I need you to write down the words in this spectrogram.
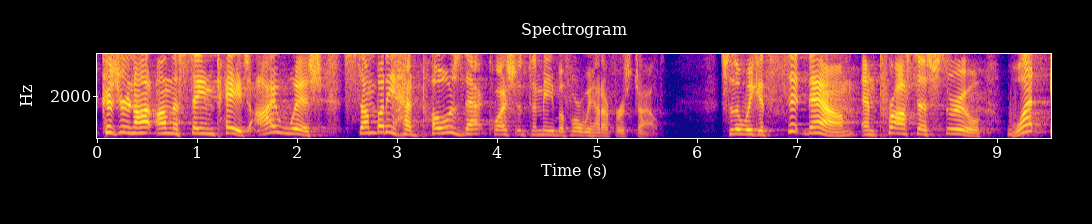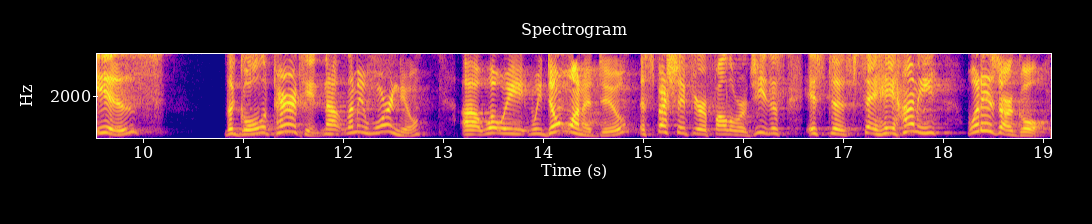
because you're not on the same page. I wish somebody had posed that question to me before we had our first child so that we could sit down and process through what is the goal of parenting. Now, let me warn you uh, what we, we don't want to do, especially if you're a follower of Jesus, is to say, hey, honey, what is our goal?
